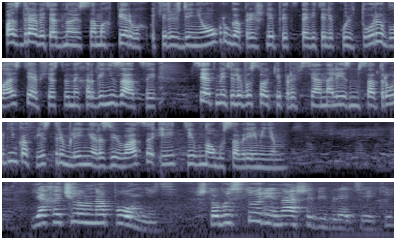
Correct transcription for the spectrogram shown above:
Поздравить одно из самых первых учреждений округа пришли представители культуры, власти и общественных организаций. Все отметили высокий профессионализм сотрудников и стремление развиваться и идти в ногу со временем. Я хочу вам напомнить, что в истории нашей библиотеки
